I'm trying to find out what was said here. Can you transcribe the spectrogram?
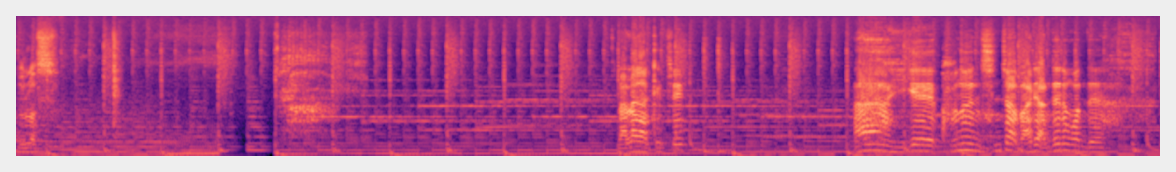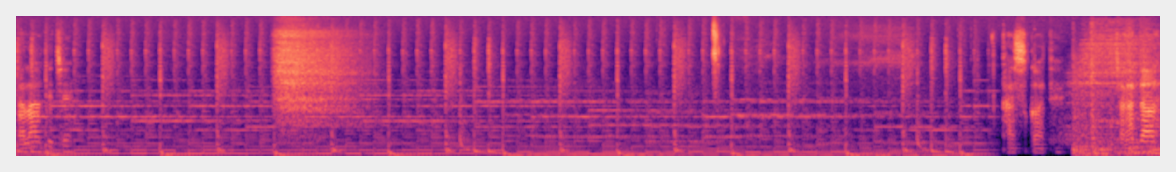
눌렀어. 날라갔겠지? 아 이게 군은 진짜 말이 안 되는 건데 날라갔겠지? 갔을 것 같아. 자 간다.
